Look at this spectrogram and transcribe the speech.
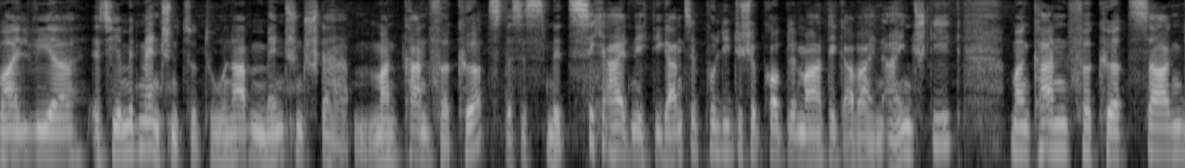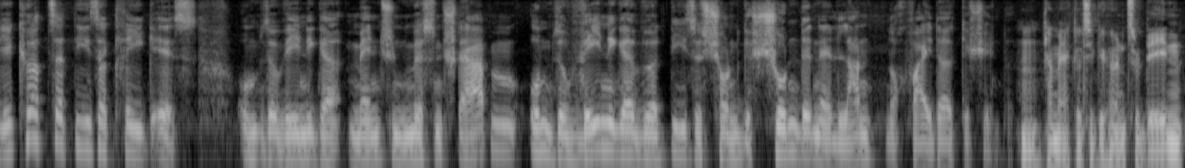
weil wir es hier mit Menschen zu tun haben. Menschen sterben. Man kann verkürzt, das ist mit Sicherheit nicht die ganze politische Problematik, aber ein Einstieg. Man kann verkürzt sagen, je kürzer dieser Krieg ist, umso weniger Menschen müssen sterben, umso weniger wird dieses schon geschundene Land noch weiter geschindet. Hm. Herr Merkel, Sie gehören zu denen,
